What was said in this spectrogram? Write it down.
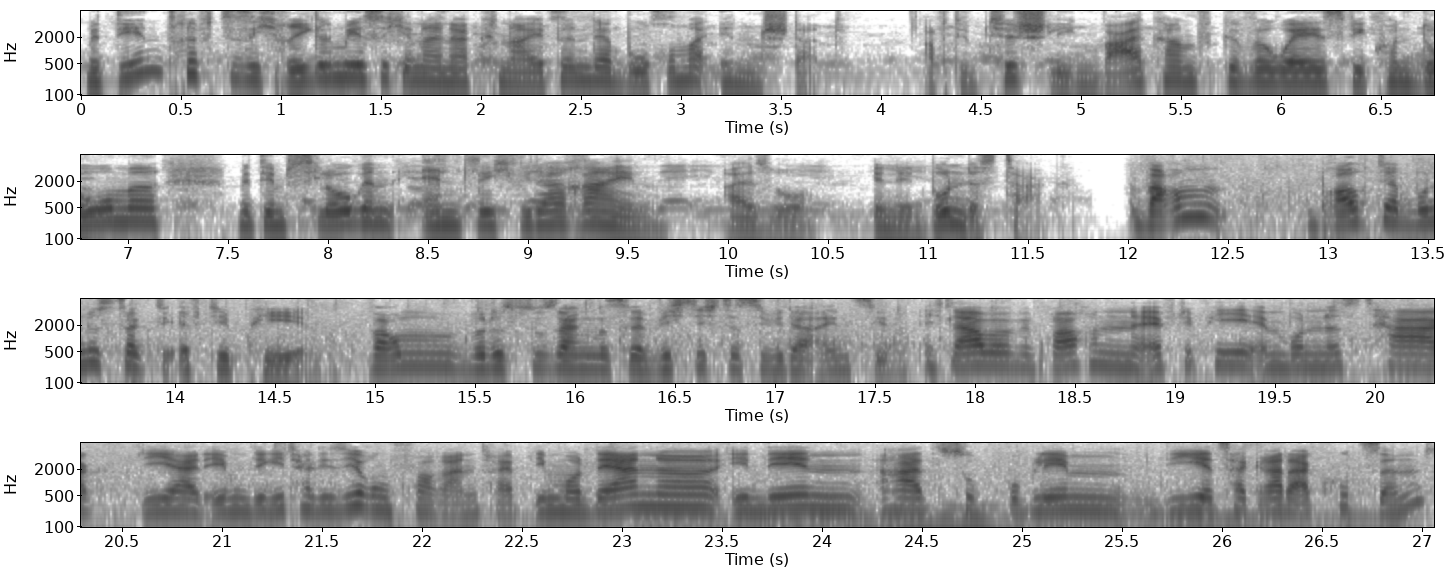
Mit denen trifft sie sich regelmäßig in einer Kneipe in der Bochumer Innenstadt. Auf dem Tisch liegen Wahlkampf-Giveaways wie Kondome mit dem Slogan Endlich wieder rein, also in den Bundestag. Warum braucht der Bundestag die FDP? Warum würdest du sagen, das wäre wichtig, dass sie wieder einzieht? Ich glaube, wir brauchen eine FDP im Bundestag, die halt eben Digitalisierung vorantreibt, die moderne Ideen hat zu Problemen, die jetzt halt gerade akut sind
